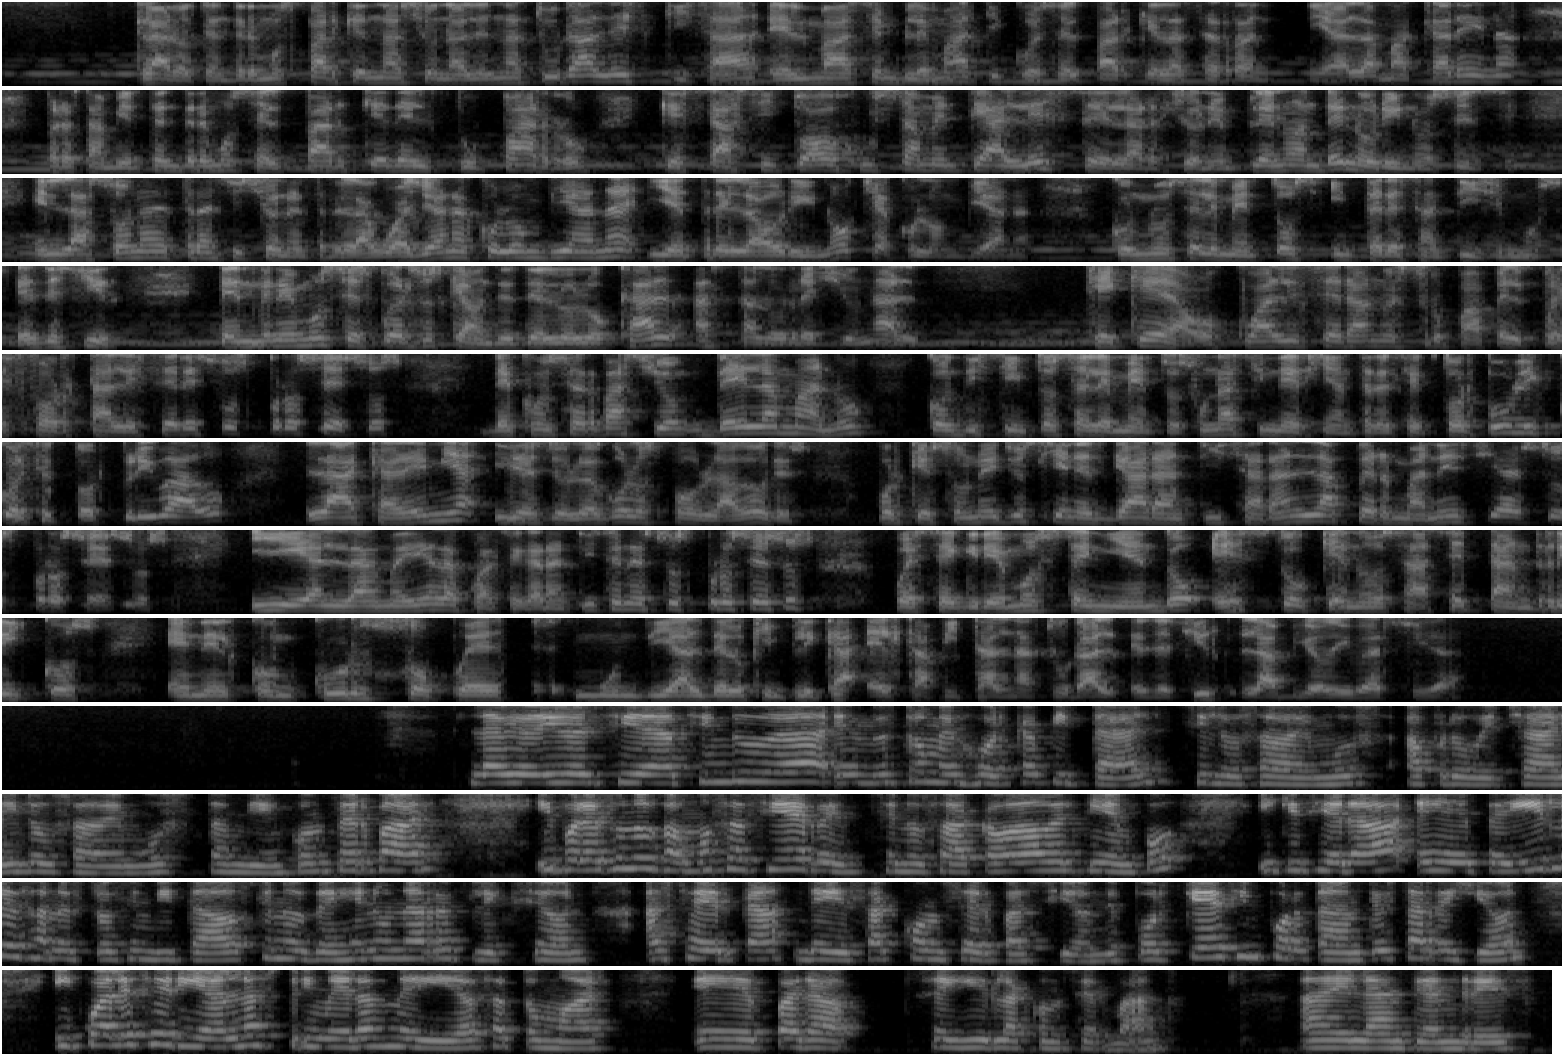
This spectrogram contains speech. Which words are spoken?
Claro, tendremos parques nacionales naturales, quizá el más emblemático es el Parque de la Serranía de la Macarena, pero también tendremos el Parque del Tuparro, que está situado justamente al este de la región, en pleno andén orinocense, en la zona de transición entre la Guayana colombiana y entre la Orinoquia colombiana, con unos elementos interesantísimos. Es decir, tendremos esfuerzos que van desde lo local hasta lo regional ¿Qué queda o cuál será nuestro papel? Pues fortalecer esos procesos de conservación de la mano con distintos elementos, una sinergia entre el sector público, el sector privado, la academia y desde luego los pobladores, porque son ellos quienes garantizarán la permanencia de estos procesos. Y en la medida en la cual se garanticen estos procesos, pues seguiremos teniendo esto que nos hace tan ricos en el concurso pues mundial de lo que implica el capital natural, es decir, la biodiversidad. La biodiversidad sin duda es nuestro mejor capital si lo sabemos aprovechar y lo sabemos también conservar. Y por eso nos vamos a cierre. Se nos ha acabado el tiempo y quisiera eh, pedirles a nuestros invitados que nos dejen una reflexión acerca de esa conservación, de por qué es importante esta región y cuáles serían las primeras medidas a tomar eh, para seguirla conservando. Adelante, Andrés.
